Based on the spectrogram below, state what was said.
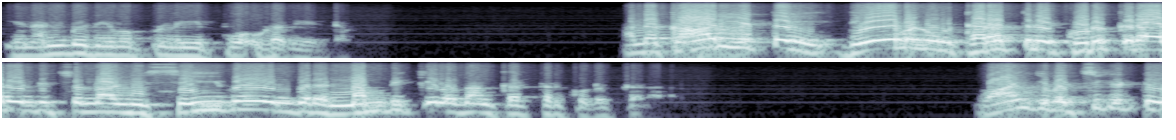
என் அன்பு தேவ பிள்ளையை போக வேண்டும். அந்த காரியத்தை தேவன் உன் கரத்திலே கொடுக்கிறார் என்று சொன்னால் நீ செய்வ என்கிற நம்பிக்கையில தான் கர்த்தர் கொடுக்கிறார். வாங்கி வச்சுக்கிட்டு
